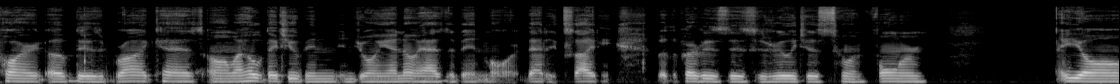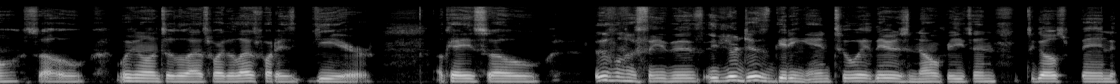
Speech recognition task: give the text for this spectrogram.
part of this broadcast. Um, I hope that you've been enjoying. I know it hasn't been more that exciting, but the purpose is, is really just to inform y'all. So moving on to the last part. The last part is gear. Okay, so I just want to say this. If you're just getting into it, there's no reason to go spend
